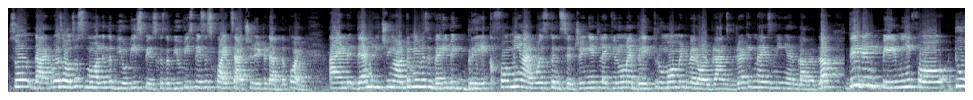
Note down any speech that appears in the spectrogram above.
so that was also small in the beauty space because the beauty space is quite saturated at the point. And them reaching out to me was a very big break for me. I was considering it like, you know, my breakthrough moment where all brands would recognize me and blah blah blah. They didn't pay me for two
